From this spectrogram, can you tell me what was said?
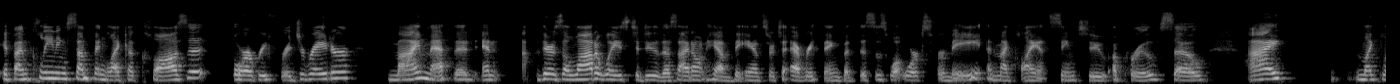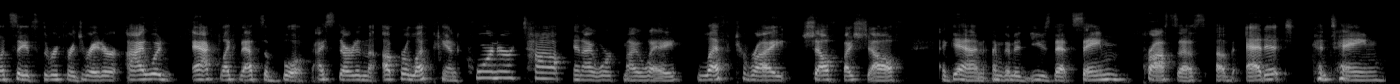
If I'm cleaning something like a closet or a refrigerator, my method, and there's a lot of ways to do this. I don't have the answer to everything, but this is what works for me, and my clients seem to approve. So I like let's say it's the refrigerator, I would act like that's a book. I start in the upper left hand corner, top, and I work my way left to right, shelf by shelf. Again, I'm going to use that same process of edit, contain,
